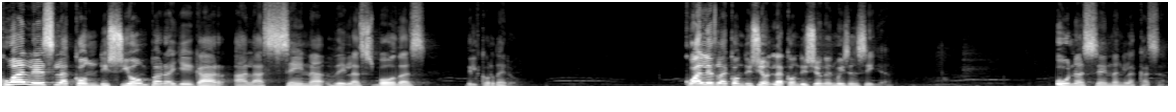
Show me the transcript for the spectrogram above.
¿Cuál es la condición para llegar a la cena de las bodas del Cordero? ¿Cuál es la condición? La condición es muy sencilla. una cena en la casa.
